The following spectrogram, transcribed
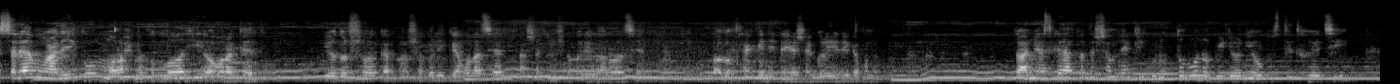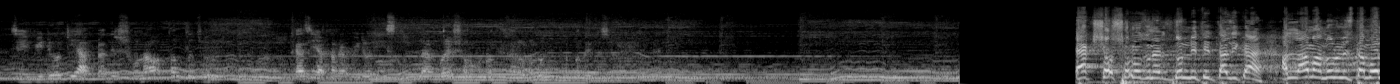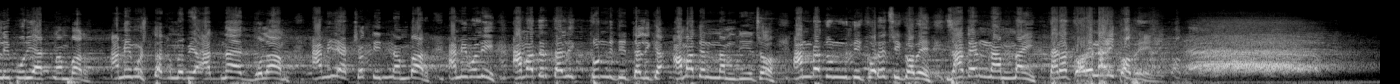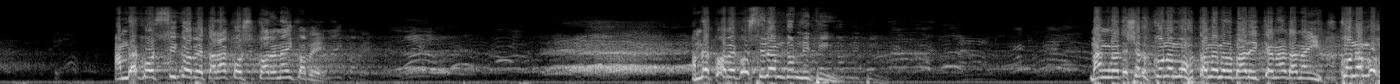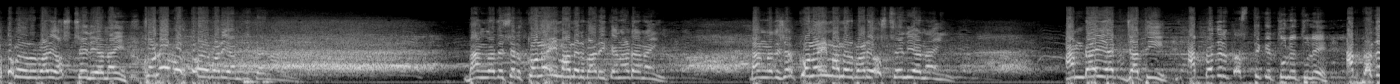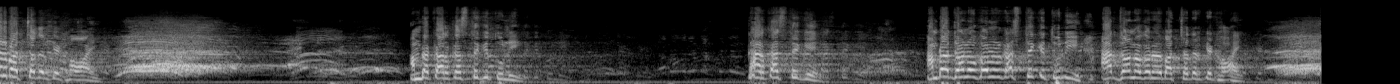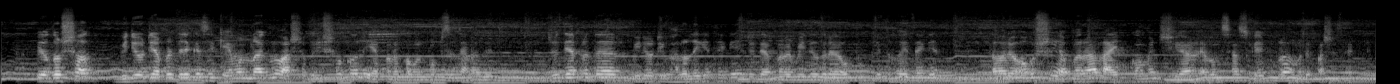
আসসালামু আলাইকুম রহমতুল্লাহি ওবরাকাত প্রিয় দর্শক, আপনারা সকলেই কেমন আছেন? আশা করি সকলে ভালো আছেন। ভালো থাকেন, এটাই আশা করি, এটাই কামনা তো আমি আজকে আপনাদের সামনে একটি গুরুত্বপূর্ণ ভিডিও নিয়ে উপস্থিত হয়েছি। যে ভিডিওটি আপনাদের শোনা অত্যন্ত জরুরি। কাজে আপনারা ভিডিওটি স্কিপ না করে সম্পূর্ণ দেখার অনুরোধ আপনাদের কাছে একশো ষোলো জনের দুর্নীতির তালিকায় আল্লামা নুরুল ইসলাম অলিপুরি এক নাম্বার, আমি মুস্তাক নবী আদনা এক গোলাম, আমি একশো তিন নাম্বার। আমি বলি, আমাদের তালিক দুর্নীতির তালিকা আমাদের নাম দিয়েছ, আমরা দুর্নীতি করেছি কবে? যাদের নাম নাই, তারা করে নাই কবে? আমরা করছি কবে? তারা করে নাই কবে? আমরা কবে করছিলাম দুর্নীতি? বাংলাদেশের কোন মোহতামের বাড়ি কানাডা নাই, কোন মোহতামের বাড়ি অস্ট্রেলিয়া নাই, কোন মোহতামের বাড়ি আমেরিকা নাই। বাংলাদেশের কোন ইমামের বাড়ি কানাডা নাই, বাংলাদেশের কোন ইমামের বাড়ি অস্ট্রেলিয়া নাই। আমরাই এক জাতি, আপনাদের কাছ থেকে তুলে তুলে আপনাদের বাচ্চাদেরকে খাওয়াই। আমরা কার কাছ থেকে তুলি? কার কাছ থেকে? আমরা জনগণের কাছ থেকে তুলি আর জনগণের বাচ্চাদেরকে খাওয়াই। প্রিয় দর্শক, ভিডিওটি আপনাদের কাছে কেমন লাগল আশা করি সকলেই আপনারা কমেন্ট বক্সে জানাবেন। যদি আপনাদের ভিডিওটি ভালো লেগে থাকে, যদি আপনারা ভিডিও দ্বারা উপকৃত হয়ে থাকেন, তাহলে অবশ্যই আপনারা লাইক কমেন্ট শেয়ার এবং সাবস্ক্রাইব করে আমাদের পাশে থাকবেন।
